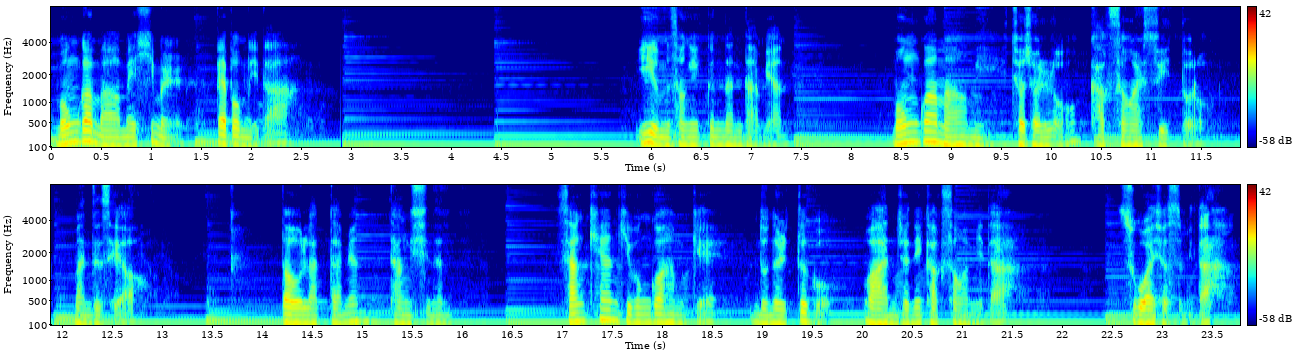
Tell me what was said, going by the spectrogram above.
몸과 마음의 힘을 빼봅니다. 이 음성이 끝난다면 몸과 마음이 저절로 각성할 수 있도록 만드세요. 떠올랐다면 당신은 상쾌한 기분과 함께 눈을 뜨고 완전히 각성합니다. 수고하셨습니다.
